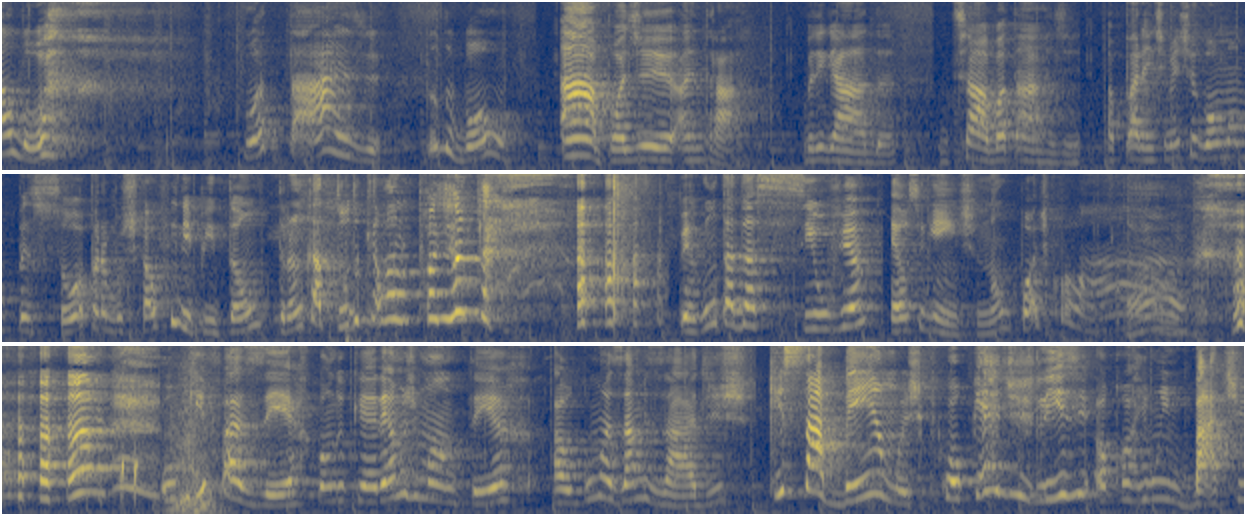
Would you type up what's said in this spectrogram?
Alô? Boa tarde. Tudo bom? Ah, pode entrar. Obrigada. Tchau, boa tarde. Aparentemente chegou uma pessoa para buscar o Felipe, então tranca tudo que ela não pode entrar. Pergunta da Silvia é o seguinte: não pode colar. Ah. o que fazer quando queremos manter algumas amizades que sabemos que qualquer deslize ocorre um embate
